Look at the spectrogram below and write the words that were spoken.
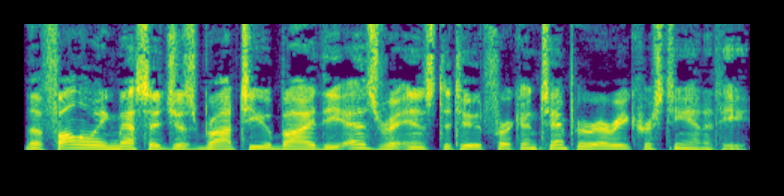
The following message is brought to you by the Ezra Institute for Contemporary Christianity.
